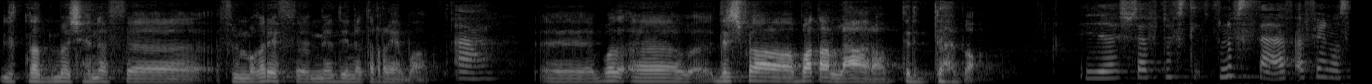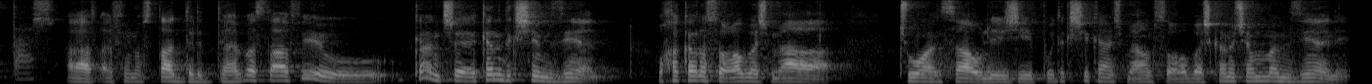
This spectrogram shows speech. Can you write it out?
اللي تنظمت هنا في في المغرب في مدينة الرباط. آه. آه، درت فيها بطل العرب درت الذهبة. هي شتا في نفس في نفس الساعة في 2016 آه في 2016 درت الذهبه صافي وكانت كان داكشي مزيان. واخا كانوا صعوبات مع توانسه و l'Égypte وداكشي كانت معاهم صعوبات كانوا هما مزيانين.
